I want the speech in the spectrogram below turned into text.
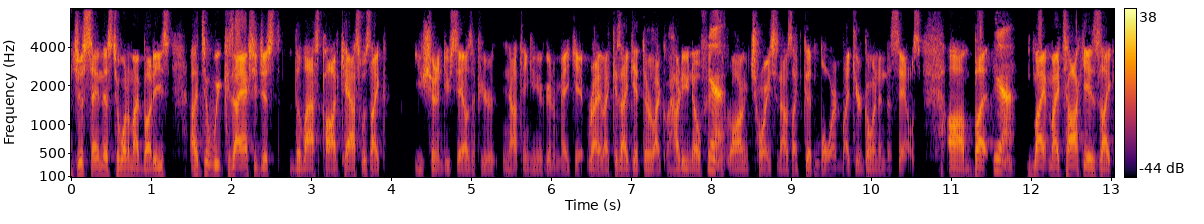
just saying this to one of my buddies because uh, I actually just the last podcast was like you shouldn't do sales if you're not thinking you're going to make it right? Like because i get there like how do you know if it's yeah. the wrong choice? And i was like good lord like you're going into sales. Um but yeah. my, my talk is like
